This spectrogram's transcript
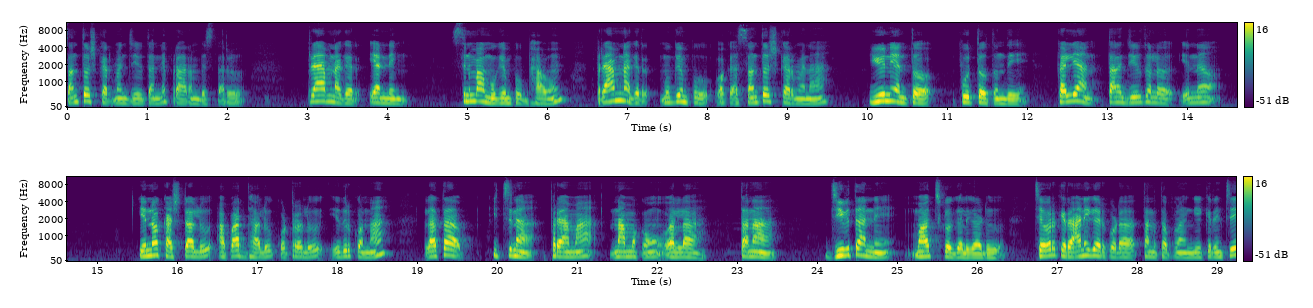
సంతోషకరమైన జీవితాన్ని ప్రారంభిస్తారు. ప్రేమ్ నగర్ ఎండింగ్. సినిమా ముగింపు భావం. ప్రేమ్ నగర్ ముగింపు ఒక సంతోషకరమైన యూనియన్తో పూర్తవుతుంది. కళ్యాణ్ తన జీవితంలో ఎన్నో ఎన్నో కష్టాలు అపార్థాలు కుట్రలు ఎదుర్కొన్న లత ఇచ్చిన ప్రేమ నమ్మకం వల్ల తన జీవితాన్ని మార్చుకోగలిగాడు. చివరికి రాణిగారు కూడా తన తప్పును అంగీకరించి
